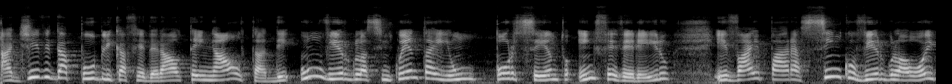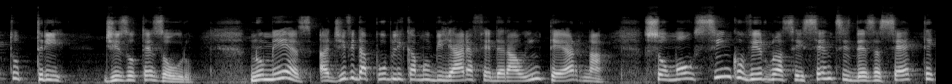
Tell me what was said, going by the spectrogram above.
A dívida pública federal tem alta de 1,51% em fevereiro e vai para 5,8 tri diz o Tesouro. No mês, a dívida pública mobiliária federal interna somou 5,617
